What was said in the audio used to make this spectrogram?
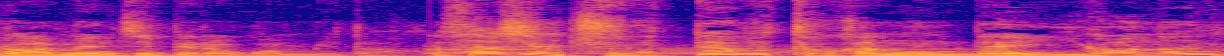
라멘집이라고 합니다. 사실 중2 때부터 갔는데 이거는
